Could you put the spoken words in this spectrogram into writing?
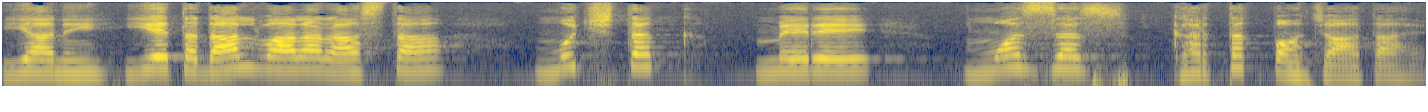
یعنی یہ تدال والا راستہ مجھ تک میرے معزز گھر تک پہنچاتا ہے۔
